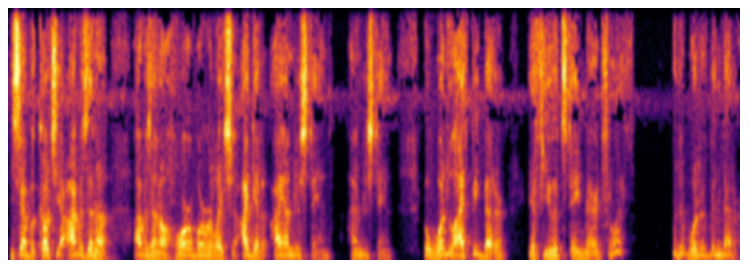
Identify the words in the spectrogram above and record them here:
He said, "But coach, yeah, I was in a I was in a horrible relation. I get it. I understand. I understand. But would life be better if you had stayed married for life?" Would it would have been better?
